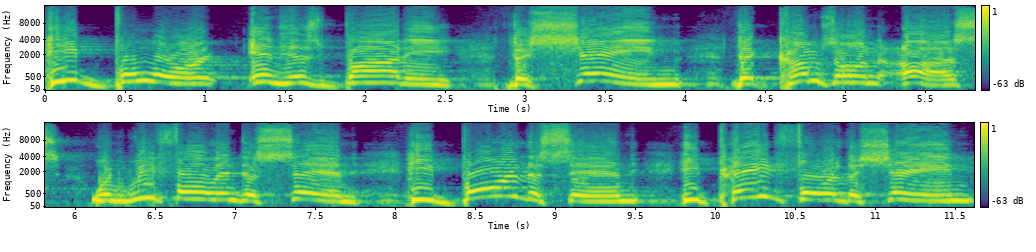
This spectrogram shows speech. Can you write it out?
He bore in his body the shame that comes on us when we fall into sin. He bore the sin, he paid for the shame,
